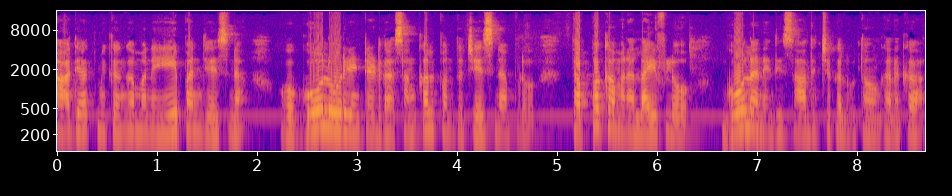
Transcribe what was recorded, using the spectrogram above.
ఆధ్యాత్మికంగా మనం ఏ పని చేసినా ఒక గోల్ ఓరియంటెడ్గా సంకల్పంతో చేసినప్పుడు తప్పక మన లైఫ్లో గోల్ అనేది సాధించగలుగుతాం కనుక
